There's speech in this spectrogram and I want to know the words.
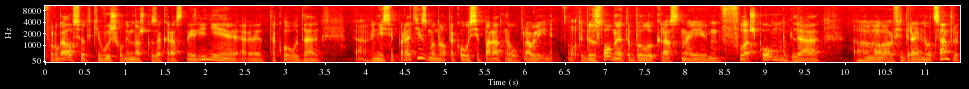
Фургал все-таки вышел немножко за красные линии э, такого, да, э, не сепаратизма, но такого сепаратного управления. Вот. И, безусловно, это было красным флажком для э, федерального центра.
